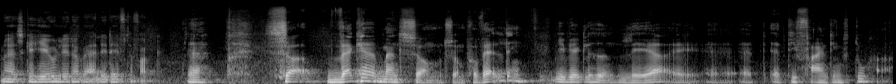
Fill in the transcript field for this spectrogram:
når jeg skal hæve lidt og være lidt efter folk. Ja. Så hvad kan man som, som forvaltning i virkeligheden lære af, af, af de findings, du har?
